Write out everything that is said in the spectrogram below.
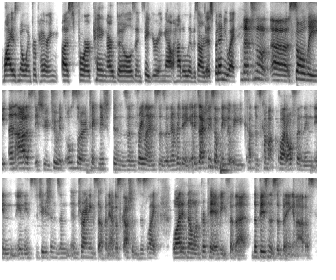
why is no one preparing us for paying our bills and figuring out how to live as artists? But anyway, that's not uh, solely an artist issue too. It's also technicians and freelancers and everything. It's actually something that we that's come up quite often in in, in institutions and, and training stuff. And our discussions is like, why did no one prepare me for that? The business of being an artist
